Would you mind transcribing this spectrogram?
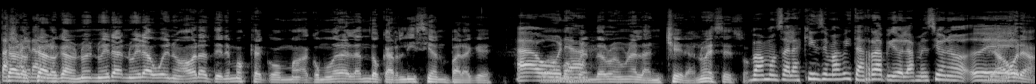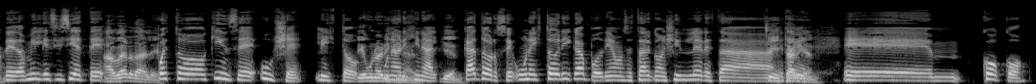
pantalla claro, grande. claro, claro. No, no era, no era bueno. Ahora tenemos que acom- acomodar a Lando Carlisian para que Ahora, venderlo en una lanchera. No es eso. vamos a las 15 más vistas, rápido las menciono, de, ¿De ahora? de 2017. A ver, dale. Puesto 15, Huye, listo. Una una original, original. bien. 14, una histórica, podríamos estar con Schindler, está, Sí, está bien. Eh, Coco,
